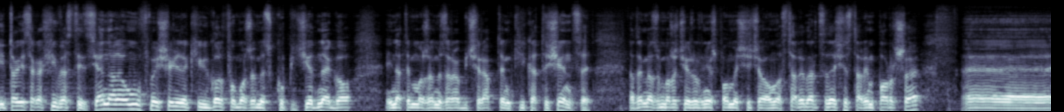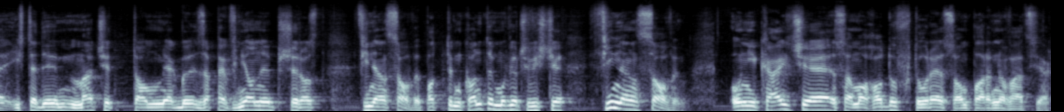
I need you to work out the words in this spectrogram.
i to jest jakaś inwestycja, no ale umówmy się, ile takiego Golfu możemy skupić. Jednego i na tym możemy zarobić raptem kilka tysięcy. Natomiast możecie również pomyśleć o starym Mercedesie, starym Porsche i wtedy macie tą jakby zapewniony przyrost finansowy. Pod tym kątem mówię oczywiście finansowym. Unikajcie samochodów, które są po renowacjach.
